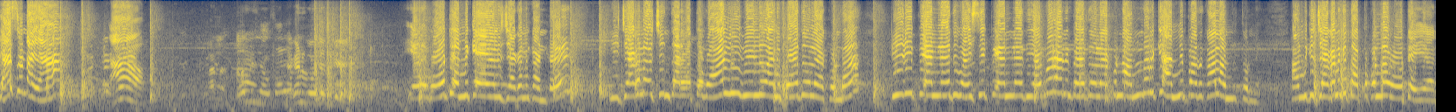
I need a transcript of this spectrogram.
చేస్తుండయా? ఓటు ఎందుకు ఓటు ఎందుకు వేయాలి జగన్ కంటే? ఈ జగన్ వచ్చిన తర్వాత వాళ్ళు వీళ్ళు అని భేదం లేకుండా టీడీపీ అని లేదు వైసీపీ అని లేదు ఎవరు అని భేదం లేకుండా అందరికీ అన్ని పథకాలు అందుతున్నాయి. అందుకే జగన్కి తప్పకుండా ఓటు వేయాలి.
